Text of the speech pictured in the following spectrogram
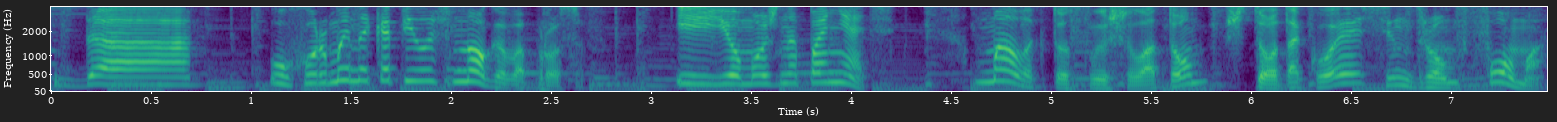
Да, у Хурмы накопилось много вопросов, и ее можно понять. Мало кто слышал о том, что такое синдром ФОМа.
